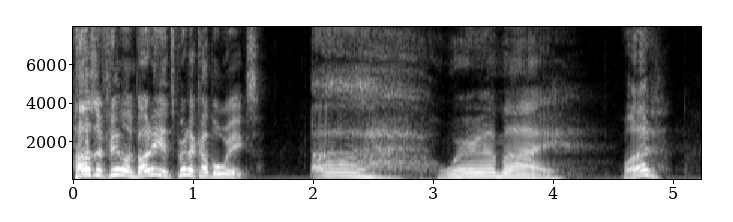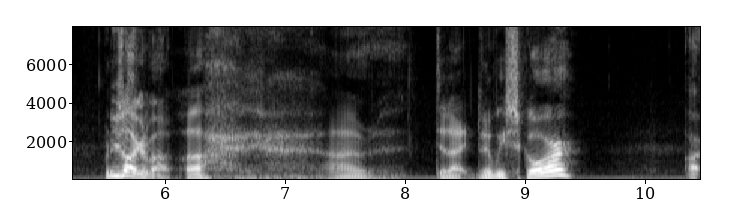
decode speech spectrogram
how's it feeling, buddy? It's been a couple weeks. Where am I? What? What are you talking about? Did I? Did we score? Uh,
